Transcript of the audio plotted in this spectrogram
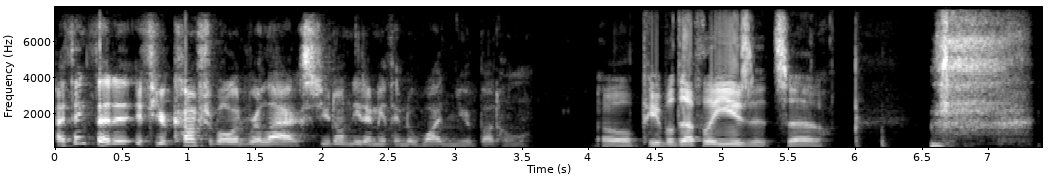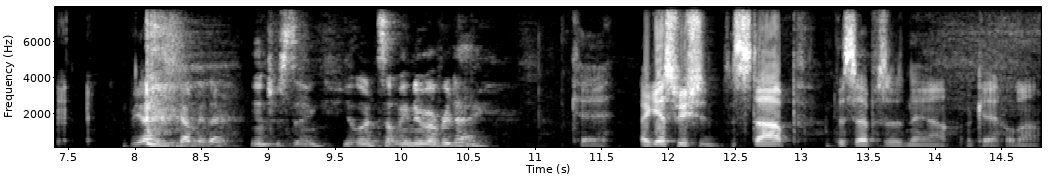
I think that if you're comfortable and relaxed, you don't need anything to widen your butthole. Oh, people definitely use it, so. yeah, you got me there. Interesting. You learn something new every day. Okay. I guess we should stop this episode now. Okay, hold on.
